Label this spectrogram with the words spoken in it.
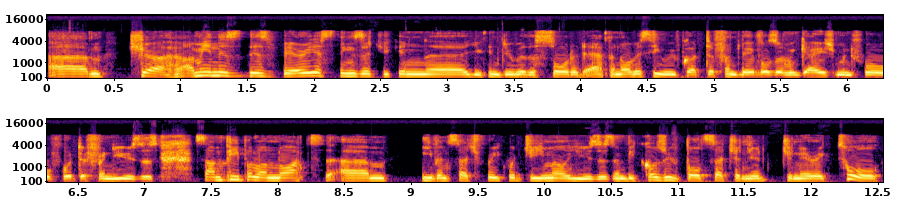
Um, sure. I mean, there's there's various things that you can uh, you can do with a Sortd app, and obviously we've got different levels of engagement for for different users. Some people are not um, even such frequent Gmail users, and because we've built such a ge- generic tool,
